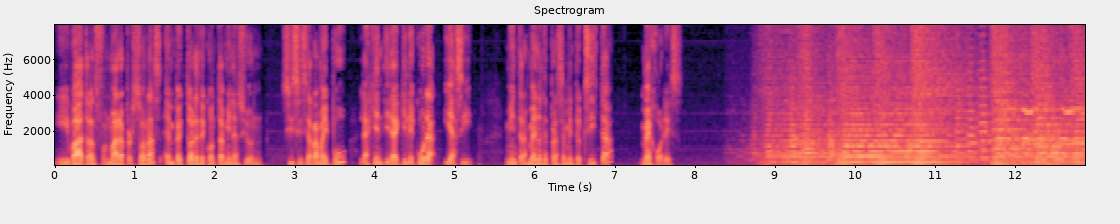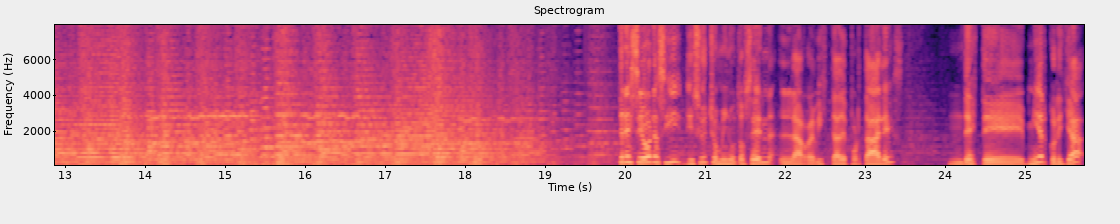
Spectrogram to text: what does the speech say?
y va a transformar a personas en vectores de contaminación. Si se cierra Maipú, la gente irá a Quilecura y así. Mientras menos desplazamiento exista, mejores. 13 horas y 18 minutos en la revista de portales de este miércoles ya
